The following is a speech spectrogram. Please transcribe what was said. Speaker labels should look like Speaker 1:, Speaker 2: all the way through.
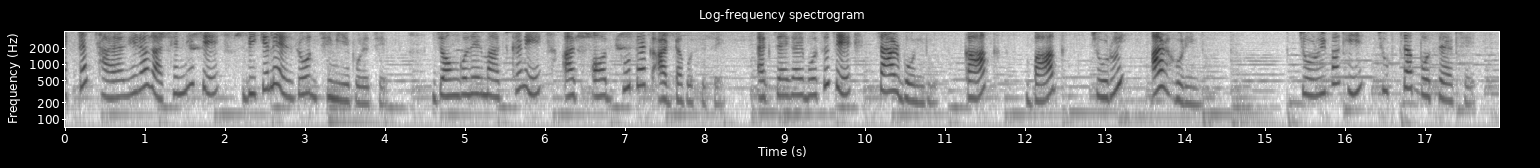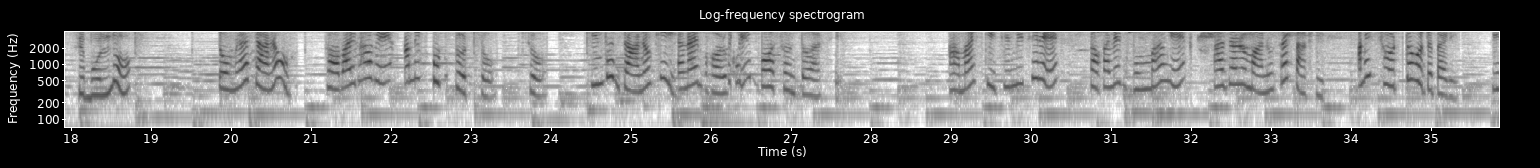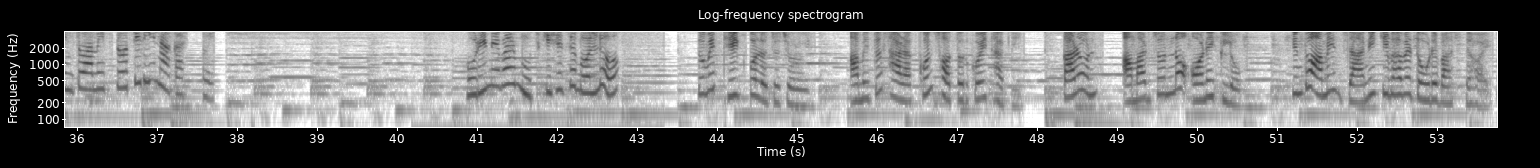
Speaker 1: একটা ছায়া ঘেরা গাছের নিচে বিকেলের রোদ ঝিমিয়ে পড়েছে। জঙ্গলের মাঝখানে আজ অদ্ভুত এক আড্ডা বসেছে। এক জায়গায় বসেছে চার বন্ধু, কাক, বাঘ, চড়ুই আর হরিণ। চড়ুই পাখি চুপচাপ বসে আছে। সে বলল,
Speaker 2: তোমরা জানো, সবাই ভাবে আমি খুব ছোট্ট কিন্তু জানো কি? জানায় ভর করে বসন্ত আসে। আমার কিচিরমিচিরে সকালে ঘুম ভাঙে হাজারো মানুষ আর পাখি। আমি ছোট্ট হতে পারি কিন্তু আমি প্রতিদিন আকাশ হই
Speaker 1: হরিণ এবার মুচকি হেসে বলল
Speaker 3: তুমি ঠিক বলেছ চড়ুই। আমি তো সারাক্ষণ সতর্কই থাকি কারণ আমার জন্য অনেক লোক। কিন্তু আমি জানি কীভাবে দৌড়ে বাঁচতে হয়।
